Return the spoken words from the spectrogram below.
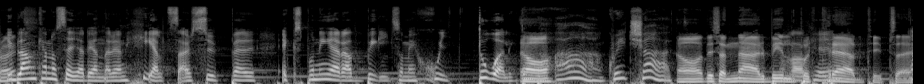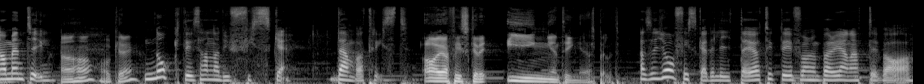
right. Ibland kan de säga det när det är en helt så här superexponerad bild som är skitdålig. De Ja. bara, ah, great shot. Ja, det är så här närbild Ja, på ett träd typ så här. Ja men typ. Jaha, okej. Noctis, han hade ju fiske. Den var trist. Ja, jag fiskade ingenting i det här spelet. Alltså jag fiskade lite. Jag tyckte från början att det var,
